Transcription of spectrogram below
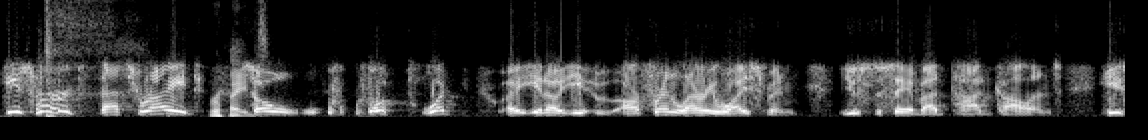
He's hurt. That's right. right. So what what uh, you know, our friend Larry Weisman used to say about Todd Collins, he's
